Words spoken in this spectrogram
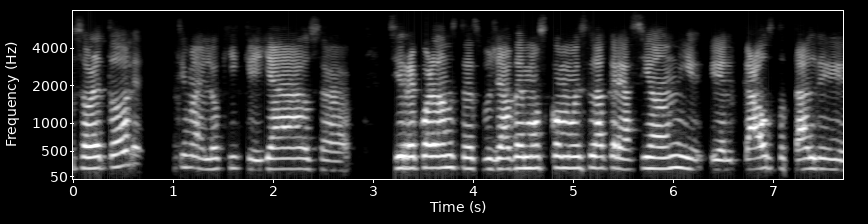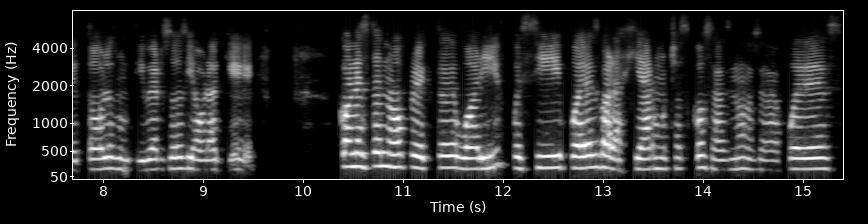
sobre todo última de Loki, que ya, o sea, si recuerdan ustedes, pues ya vemos cómo es la creación y, el caos total de todos los multiversos y ahora que con este nuevo proyecto de What If, pues sí puedes barajear muchas cosas, ¿no? O sea, puedes,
